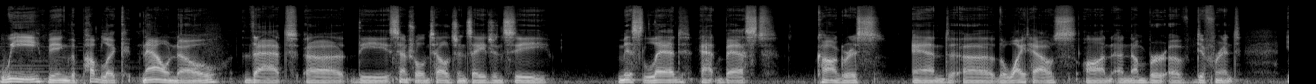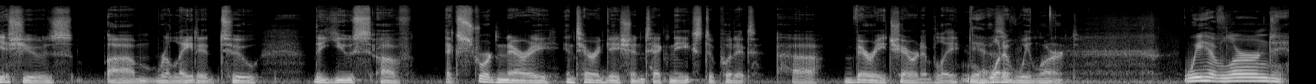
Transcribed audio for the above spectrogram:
We, being the public, now know that uh, the Central Intelligence Agency misled at best Congress and uh, the White House on a number of different issues um, related to the use of extraordinary interrogation techniques, to put it uh, very charitably. Yes. What have we learned? We have learned,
